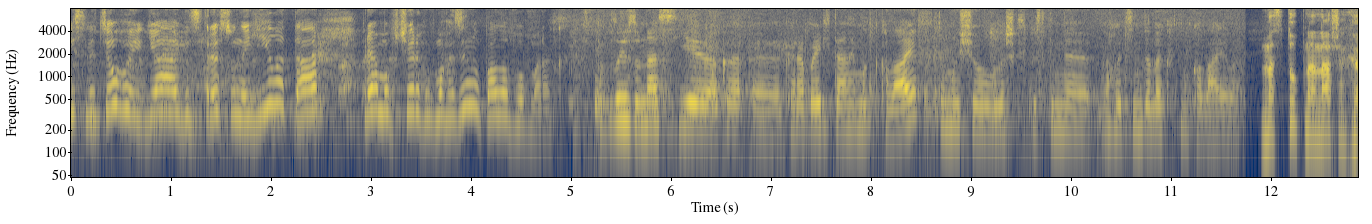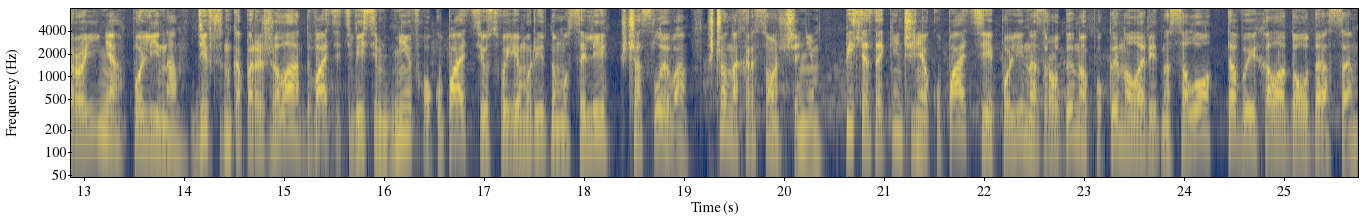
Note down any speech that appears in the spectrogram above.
Після цього я від стресу не їла та прямо в чергу в магазин упала в обморок. Поблизу у нас є ка- е, корабель Тани Миколаїв, тому що Олешківський не знаходиться недалеко від Миколаєва. Наступна наша героїня Поліна. Дівчинка пережила 28 днів окупації у своєму рідному селі Щаслива, що на Херсонщині. Після закінчення окупації Поліна з родиною покинула рідне село та виїхала до Одеси.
